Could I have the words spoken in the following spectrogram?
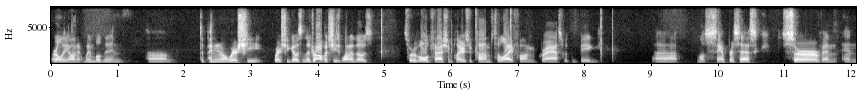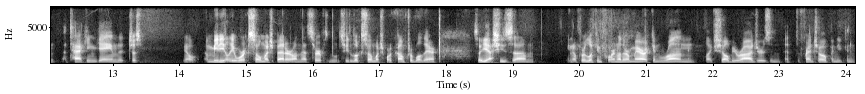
early on at Wimbledon, um, depending on where she where she goes in the draw. But she's one of those sort of old-fashioned players who comes to life on grass with the big. Uh, almost Sampras-esque serve and, and attacking game that just you know immediately works so much better on that surface and she looks so much more comfortable there. So yeah, she's um, you know if we're looking for another American run like Shelby Rogers in, at the French Open, you can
